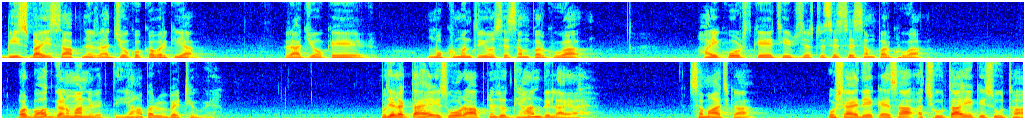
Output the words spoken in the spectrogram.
बीस बाईस आपने राज्यों को कवर किया, राज्यों के मुख्यमंत्रियों से संपर्क हुआ हाई कोर्ट्स के चीफ जस्टिस से संपर्क हुआ, और बहुत गणमान्य व्यक्ति यहाँ पर भी बैठे हुए हैं। मुझे लगता है इस ओर आपने जो ध्यान दिलाया है समाज का वो शायद एक ऐसा अछूता एक इशू था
